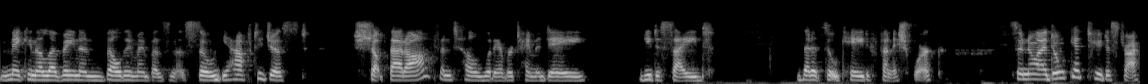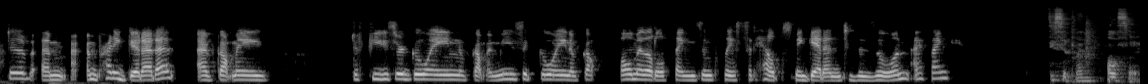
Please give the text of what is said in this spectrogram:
making a living and building my business. So you have to just shut that off until whatever time of day you decide that it's okay to finish work. So no, I don't get too distracted. I'm I'm pretty good at it. I've got my diffuser going, I've got my music going, I've got all my little things in place that helps me get into the zone, I think discipline also.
